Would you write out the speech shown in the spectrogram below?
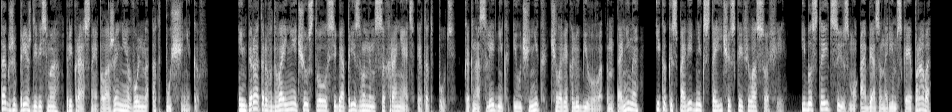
также прежде весьма прекрасное положение вольноотпущенников. Император вдвойне чувствовал себя призванным сохранять этот путь, как наследник и ученик человеколюбивого Антонина и как исповедник стоической философии, ибо стоицизму обязано римское право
